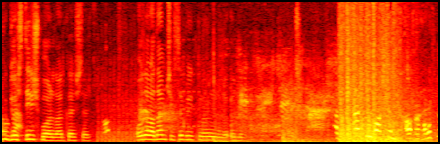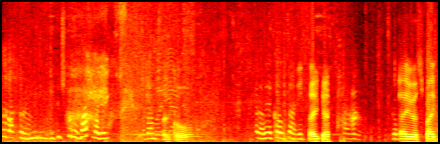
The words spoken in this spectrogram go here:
Bu gösteriş bu arada arkadaşlar. Oradan adam çıksa büyük ihtimalle ölür. Her türlü baktım. Altına baktım. Türlü bakmadım. Adam Let's go. Kanka kaldı sen. Spike, guys. Kaldırın. Yeah, you spike.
